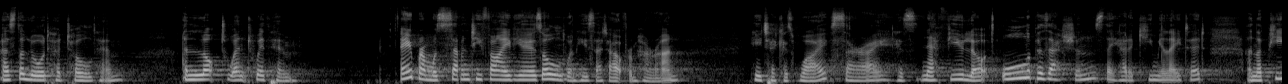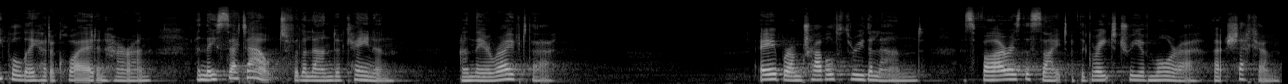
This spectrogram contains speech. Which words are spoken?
as the Lord had told him, and Lot went with him. Abram was 75 years old when he set out from Haran. He took his wife, Sarai, his nephew Lot, all the possessions they had accumulated, and the people they had acquired in Haran, and they set out for the land of Canaan, and they arrived there. Abram traveled through the land as far as the site of the great tree of Moreh at Shechem.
